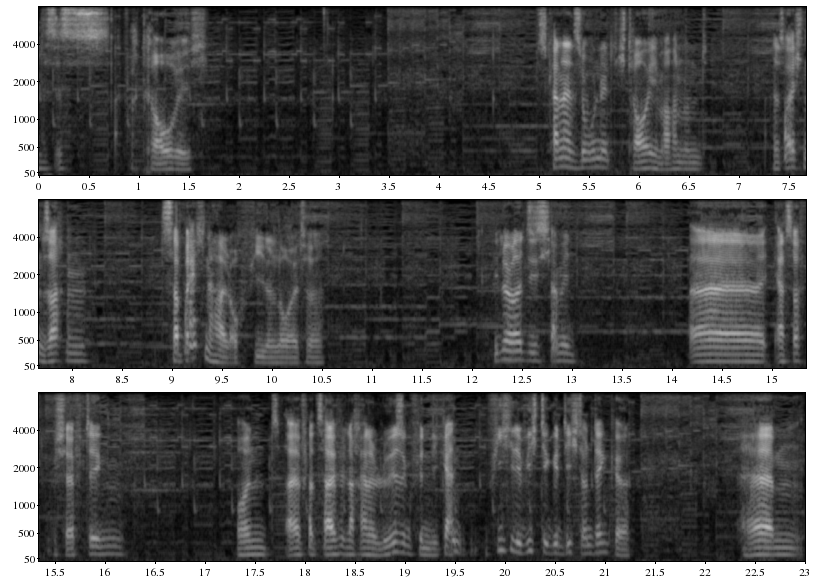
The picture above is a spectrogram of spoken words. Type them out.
das ist einfach traurig. Das kann einen so unendlich traurig machen und an solchen Sachen zerbrechen halt auch viele Leute. Viele Leute, die sich damit äh, ernsthaft beschäftigen und äh, verzweifelt nach einer Lösung finden, die ganz viele wichtige Dichter und Denker. Ähm,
